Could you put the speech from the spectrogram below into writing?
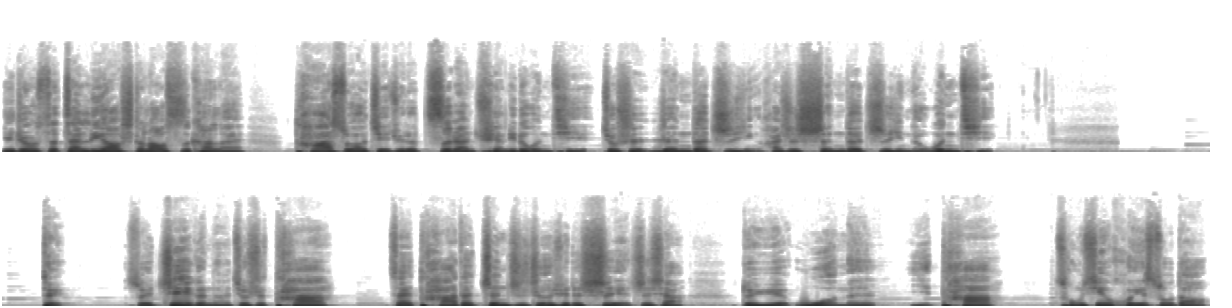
也就是在在利奥施特劳斯看来，他所要解决的自然权利的问题，就是人的指引还是神的指引的问题。所以这个呢，就是他在他的政治哲学的视野之下，对于我们以他重新回溯到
